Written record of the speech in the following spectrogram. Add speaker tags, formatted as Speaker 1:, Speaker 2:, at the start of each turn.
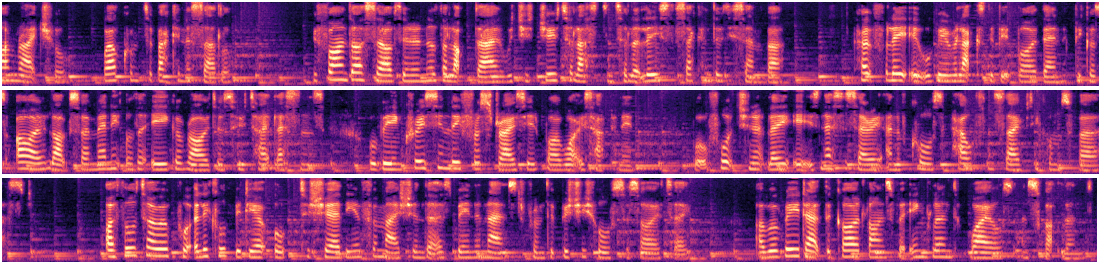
Speaker 1: I'm Rachel. Welcome to Back in the Saddle. We find ourselves in another lockdown which is due to last until at least the 2nd of December. Hopefully, it will be relaxed a bit by then because I, like so many other eager riders who take lessons, will be increasingly frustrated by what is happening. But unfortunately, it is necessary, and of course, health and safety comes first. I thought I would put a little video up to share the information that has been announced from the British Horse Society. I will read out the guidelines for England, Wales, and Scotland.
